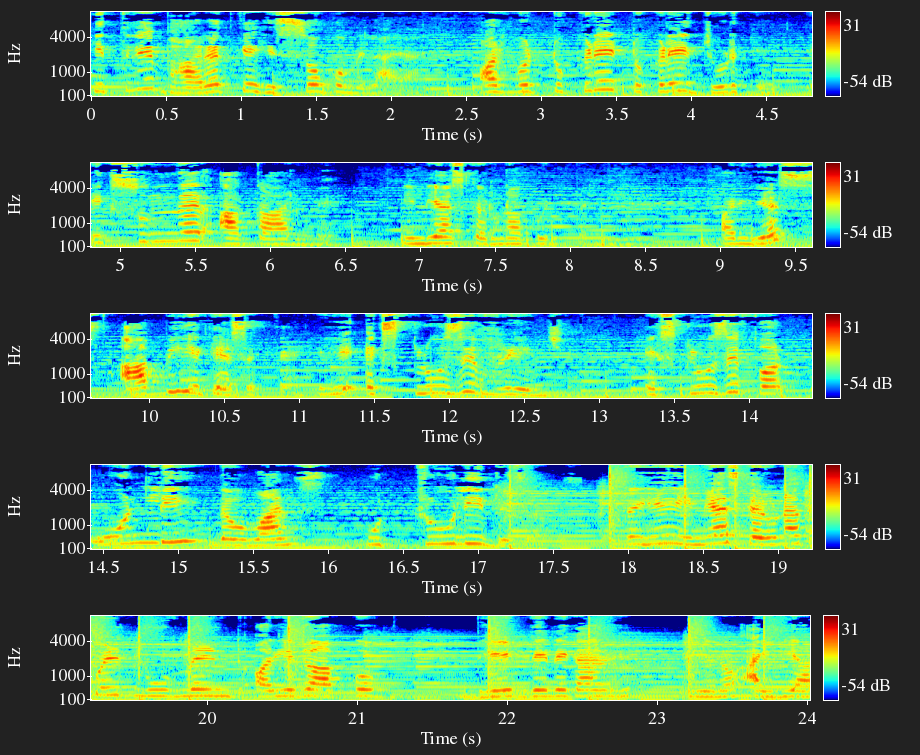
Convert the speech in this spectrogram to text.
कितने भारत के हिस्सों को मिलाया है? और वो टुकड़े टुकड़े जुड़ के एक सुंदर आकार में इंडिया करुणा कुंड बनी है। और यस आप भी ये कह सकते हैं कि ये एक्सक्लूसिव रेंज है। Exclusive for only the ones who truly deserve तो ये इंडिया करुणा क्विल्ट मूवमेंट और ये जो आपको भेंट देने का यू नो आइडिया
